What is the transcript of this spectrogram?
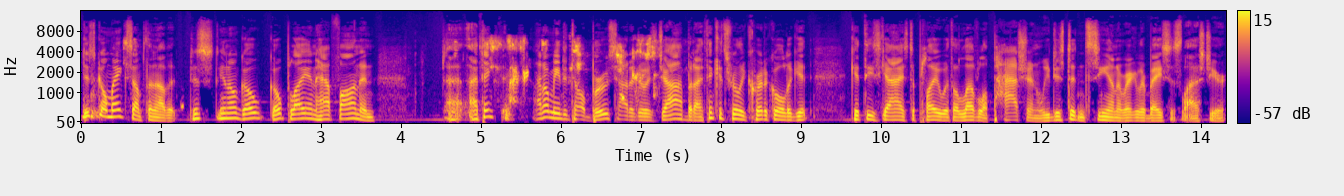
Just go make something of it. Just you know, go go play and have fun. And uh, I think I don't mean to tell Bruce how to do his job, but I think it's really critical to get get these guys to play with a level of passion we just didn't see on a regular basis last year.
